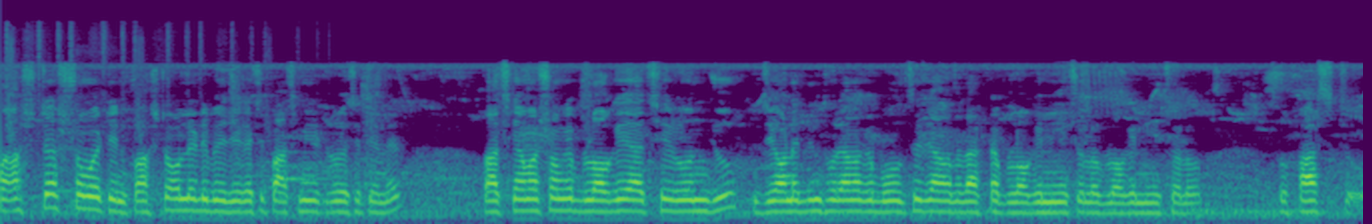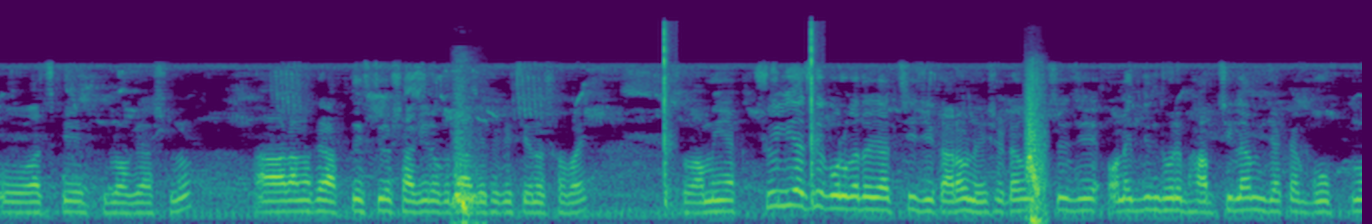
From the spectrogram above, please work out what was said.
পাঁচটার সময় ট্রেন পাঁচটা অলরেডি বেজে গেছে, পাঁচ মিনিট রয়েছে ট্রেনের তো আজকে আমার সঙ্গে ব্লগে আছে রঞ্জু, যে অনেকদিন ধরে আমাকে বলছে যে আমাদের একটা ব্লগে নিয়ে চলো ব্লগে নিয়ে চলো। তো ফার্স্ট ও আজকে ব্লগে আসলো। আর আমাকে রাখতে এসেছিল সাগির, ওকে আগে থেকে চেনো সবাই। তো আমি অ্যাকচুয়ালি আজকে কলকাতা যাচ্ছি যে কারণে, সেটা হচ্ছে যে অনেক দিন ধরে ভাবছিলাম যে একটা গোপ্রো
